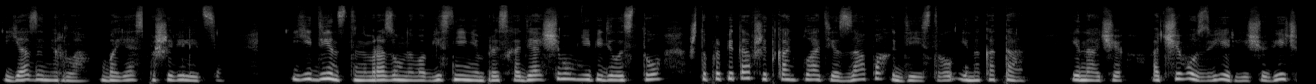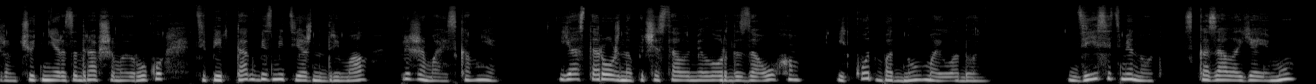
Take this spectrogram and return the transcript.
Я замерла, боясь пошевелиться. Единственным разумным объяснением происходящему мне виделось то, что пропитавший ткань платья запах действовал и на кота. Иначе отчего зверь, еще вечером, чуть не разодравший мою руку, теперь так безмятежно дремал, прижимаясь ко мне? Я осторожно почесала милорда за ухом, и кот боднул мою ладонь. «Десять минут», — сказала я ему,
